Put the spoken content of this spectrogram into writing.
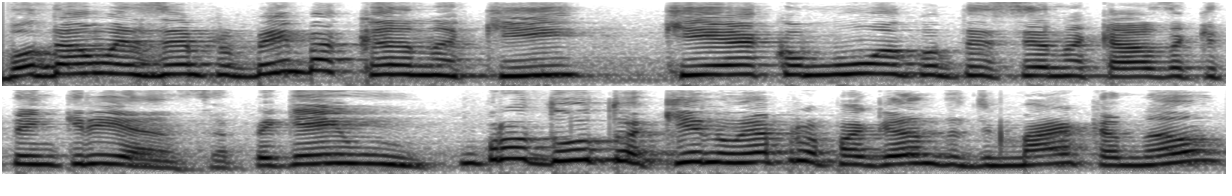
Vou dar um exemplo bem bacana aqui que é comum acontecer na casa que tem criança. Peguei um, um produto aqui, não é propaganda de marca não,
